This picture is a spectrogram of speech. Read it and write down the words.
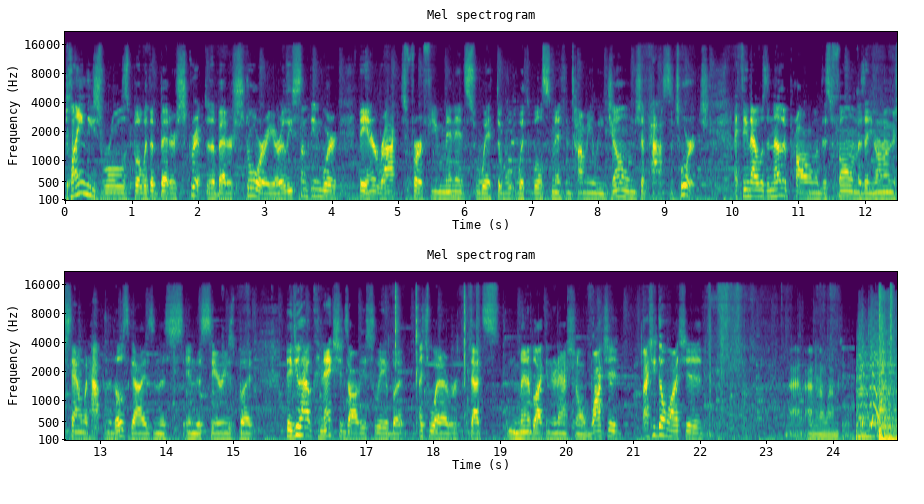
playing these roles, but with a better script, with a better story, or at least something where they interact for a few minutes with the with Will Smith and Tommy Lee Jones to pass the torch. I think that was another problem with this film is that you don't understand what happened to those guys in this in this series, but they do have connections, obviously. But it's whatever. That's Men in Black International. Watch it. Actually, don't watch it. I, I don't know what I'm doing.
